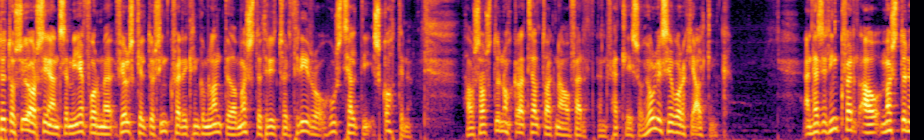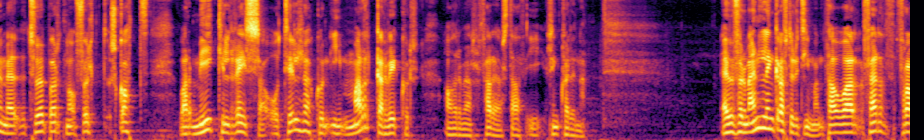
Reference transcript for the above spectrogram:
27 ár síðan sem ég fór með fjölskyldur syngferði kringum landið á Möstu 323 og hústjaldi í skottinu. Þá sástu nokkra tjaldvagna á ferð en fellís og hjólísi voru ekki algeng. En þessi ringferð á Möstunni með tvö börn og fullt skott var mikil reysa og tilhökkun í margar vikur áður með að fara af stað í ringferðina. Ef við förum enn lengra aftur í tíman þá var ferð frá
